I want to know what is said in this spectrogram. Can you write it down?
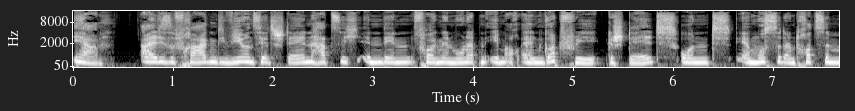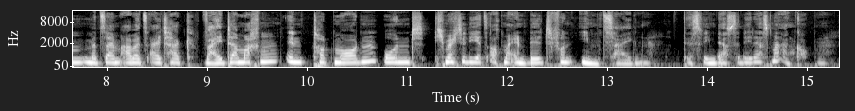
Ja, all diese Fragen, die wir uns jetzt stellen, hat sich in den folgenden Monaten eben auch Alan Godfrey gestellt und er musste dann trotzdem mit seinem Arbeitsalltag weitermachen in Todmorden und ich möchte dir jetzt auch mal ein Bild von ihm zeigen. Deswegen darfst du dir das mal angucken.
